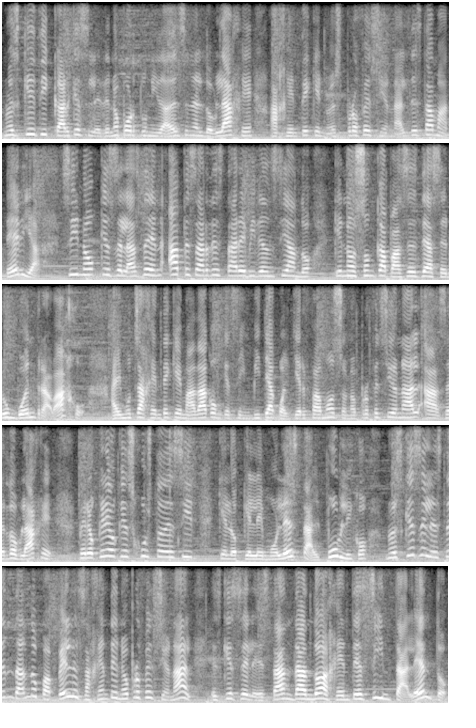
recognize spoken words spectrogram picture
no es criticar que se le den oportunidades en el doblaje a gente que no es profesional de esta materia, sino que se las den a pesar de estar evidenciando que no son capaces de hacer un buen trabajo. Hay mucha gente quemada con que se invite a cualquier famoso no profesional a hacer doblaje, pero creo que es justo decir que lo que le molesta al público no es que se le estén dando papeles a gente no profesional, es que se le están dando a gente sin talento,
